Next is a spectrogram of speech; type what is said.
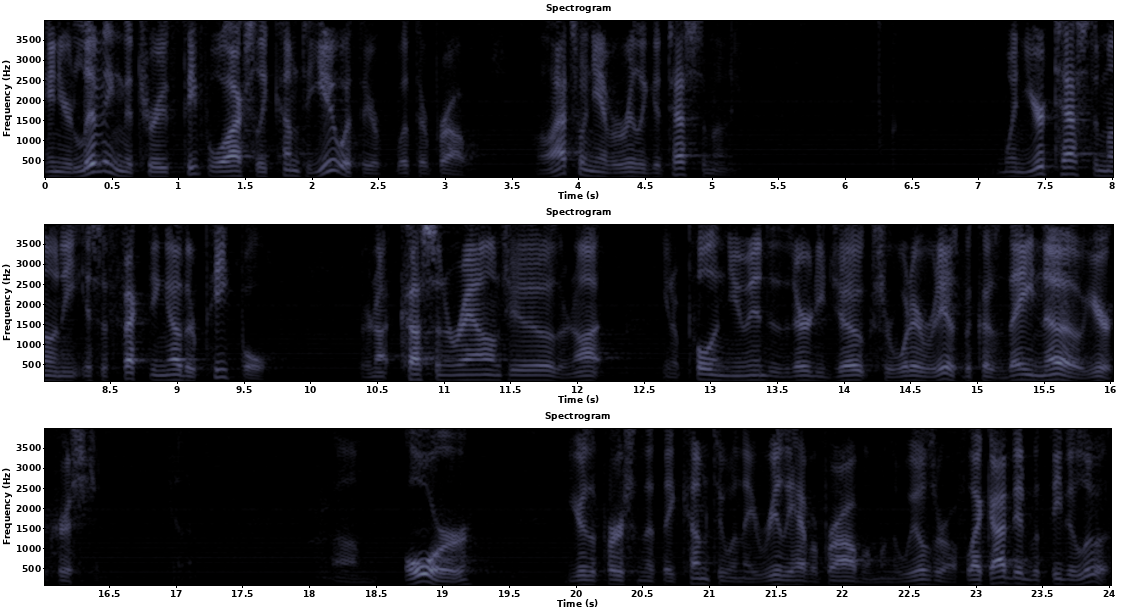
and you're living the truth, people will actually come to you with their, with their problems. Well, that's when you have a really good testimony when your testimony is affecting other people, they're not cussing around you, they're not you know, pulling you into the dirty jokes or whatever it is because they know you're a Christian. You know? um, or you're the person that they come to when they really have a problem, when the wheels are off, like I did with Theda Lewis.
